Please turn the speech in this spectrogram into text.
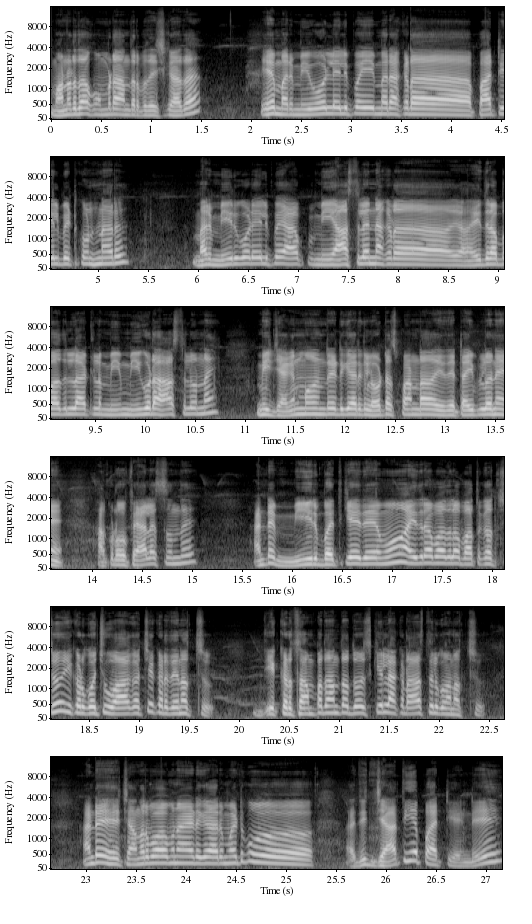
మొన్నటిదాకా ఉమ్మడి ఆంధ్రప్రదేశ్ కాదా? ఏ మరి మీ వాళ్ళు వెళ్ళిపోయి మరి అక్కడ పార్టీలు పెట్టుకుంటున్నారు? మరి మీరు కూడా వెళ్ళిపోయి ఆ- మీ ఆస్తులన్నీ అక్కడ హైదరాబాద్లో అట్లా మీ మీ కూడా ఆస్తులు ఉన్నాయి? మీ జగన్మోహన్ రెడ్డి గారికి లోటస్ పండ ఇది టైప్లోనే అక్కడ ఒక ప్యాలెస్ ఉంది. అంటే మీరు బతికేదేమో హైదరాబాద్లో బతకచ్చు ఇక్కడికి వచ్చి వాగచ్చు ఇక్కడ తినొచ్చు. ఇక్కడ సంపద అంతా దోసుకెళ్ళి అక్కడ ఆస్తులు కొనొచ్చు. అంటే చంద్రబాబు నాయుడు గారి మటుకు అది జాతీయ పార్టీ అండి.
